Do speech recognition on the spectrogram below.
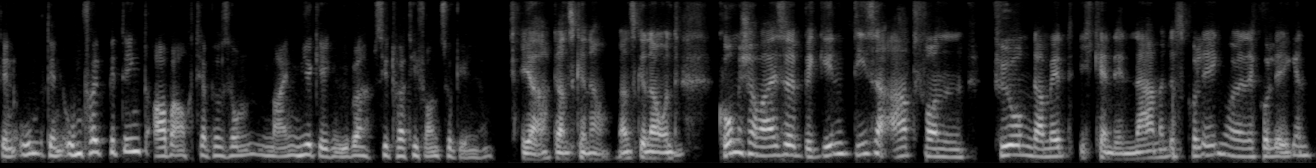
den, um, den Umfeld bedingt, aber auch der Person mein, mir gegenüber situativ anzugehen. Ja. ja, ganz genau, ganz genau. Und komischerweise beginnt diese Art von Führung damit, ich kenne den Namen des Kollegen oder der Kollegin,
